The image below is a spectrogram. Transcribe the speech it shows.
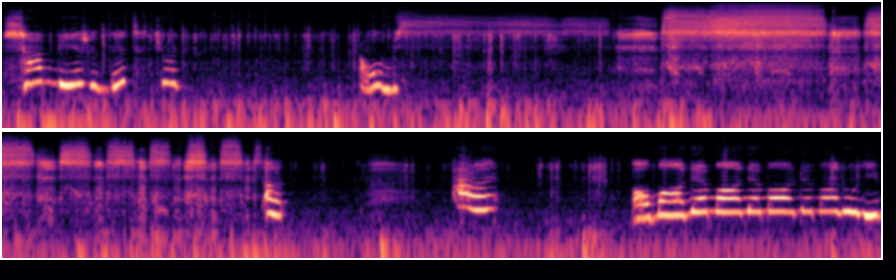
Sen bir dıt çocuk. Oğlum biz. Alın. Aman aman aman aman uyuyayım.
